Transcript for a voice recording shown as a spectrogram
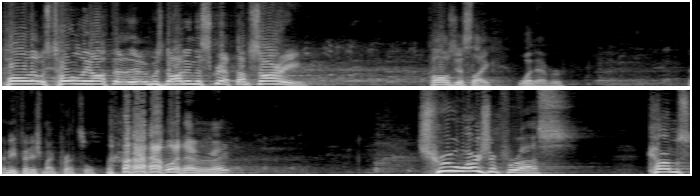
Paul, that was totally off the, it was not in the script. I'm sorry. Paul's just like, whatever. Let me finish my pretzel. whatever, right? True worship for us comes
